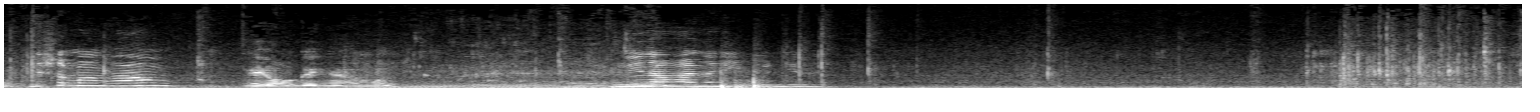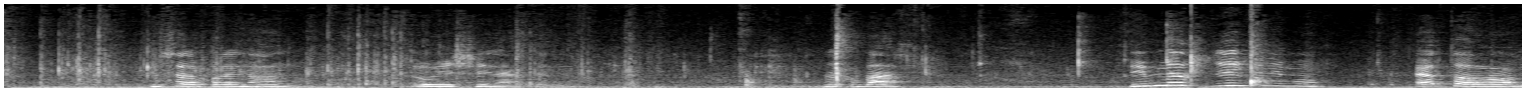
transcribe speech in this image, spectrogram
Hindi siya manghang. Ayoko ganyan amoy. Hindi na ng hipon yun. Masarap pa rin ng ano. Uwisin natin. Ano ba? Yung milk drink mo. Eto.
